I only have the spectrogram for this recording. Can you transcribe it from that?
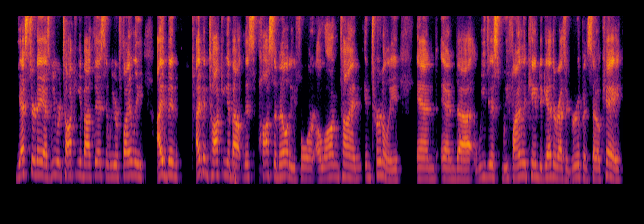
yesterday as we were talking about this and we were finally i've been i've been talking about this possibility for a long time internally and and uh we just we finally came together as a group and said okay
